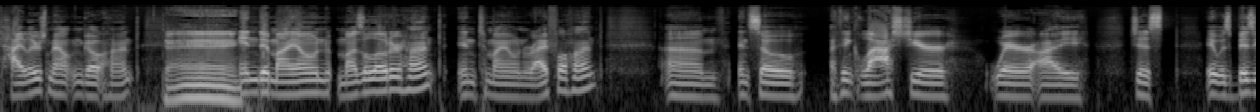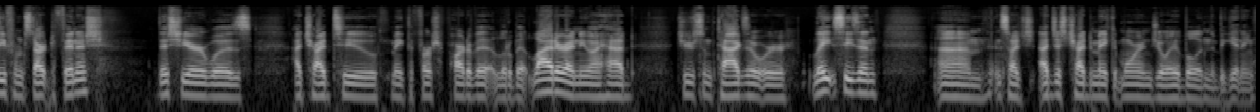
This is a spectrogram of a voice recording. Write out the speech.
Tyler's mountain goat hunt Dang. into my own muzzleloader hunt, into my own rifle hunt. Um, and so I think last year where I just it was busy from start to finish. This year was I tried to make the first part of it a little bit lighter. I knew I had drew some tags that were late season, um, and so I, I just tried to make it more enjoyable in the beginning.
